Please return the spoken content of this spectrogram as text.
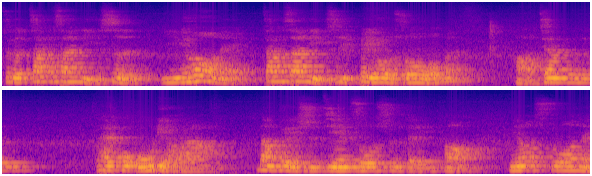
这个张三李四，以后呢，张三李四背后说我们，啊，这样子太过无聊啦，浪费时间说是非啊。你要说呢，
